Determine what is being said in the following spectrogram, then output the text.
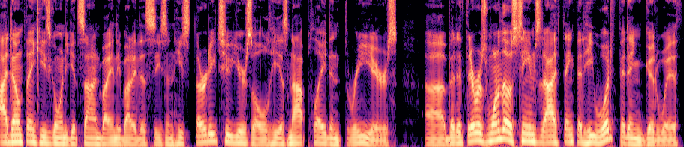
I don't think he's going to get signed by anybody this season. He's 32 years old. He has not played in three years. Uh, but if there was one of those teams that I think that he would fit in good with,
